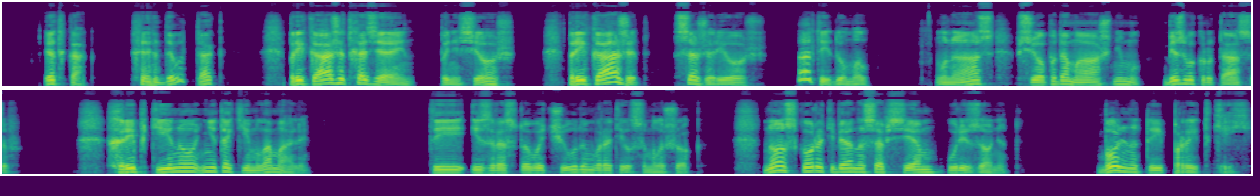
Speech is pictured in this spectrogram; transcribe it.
— Это как? Да вот так. Прикажет хозяин — понесешь. Прикажет — сожрешь. А ты думал. У нас все по-домашнему, без выкрутасов. Хребтину не таким ломали. Ты из Ростова чудом воротился, малышок. Но скоро тебя насовсем урезонят. Больно ты прыткий.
